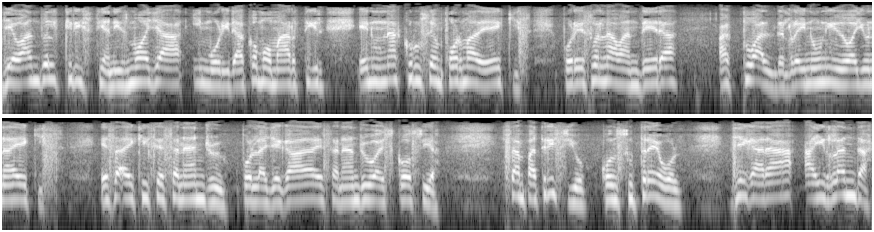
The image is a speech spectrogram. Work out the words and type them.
llevando el cristianismo allá y morirá como mártir en una cruz en forma de X. Por eso en la bandera actual del Reino Unido hay una X. Esa X es San Andrew, por la llegada de San Andrew a Escocia. San Patricio, con su trébol, llegará a Irlanda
